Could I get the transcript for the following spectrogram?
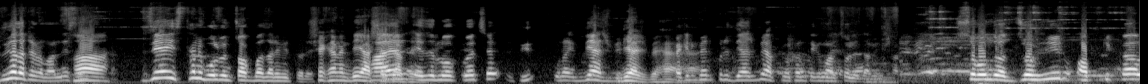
দুই হাজার টাকার মাল নিচ্ছেন হ্যাঁ। যে স্থানে বলবেন চক বাজারের ভিতরে সেখানে দিয়ে আসা যাবে। এই যে লোক রয়েছে ওনাকে দিয়ে আসবে। দিয়ে আসবে হ্যাঁ প্যাকেট প্যাকেট করে দিয়ে আসবে আপনি ওখান থেকে মাল চলে যাবেন। সো বন্ধুরা জহির অপটিক্যাল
